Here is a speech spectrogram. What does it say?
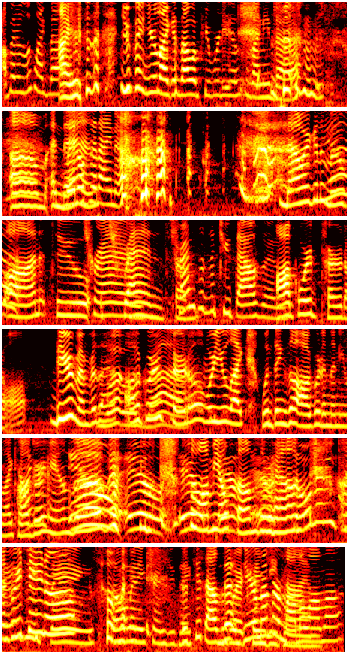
I better look like that. I, you think you're like, is that what puberty is? Because I need that. um, and then Little did I know. now we're gonna move on to trends, trends, trends of the 2000s. awkward turtle. Do you remember that awkward that? turtle? Where you like when things are awkward and then you like held I your hands ew, up, ew, ew, swam your thumbs around. So many Awkward cringy turtle. things. So So, many- many, cringy The 2000s The- were a do you remember Mama. Llama?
